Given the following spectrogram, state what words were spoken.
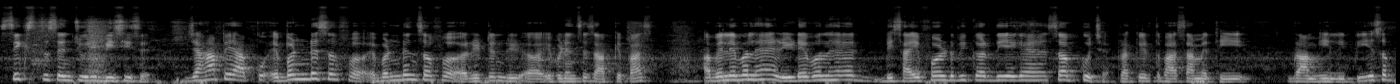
सिक्स सेंचुरी बीसी से, जहाँ पे आपको abundance of abundance of return evidences आपके पास अवेलेबल है रीडेबल है डिसाइफर्ड भी कर दिए गए हैं, सब कुछ है। प्रकृत भाषा में थी, ब्राह्मी लिपि, ये सब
